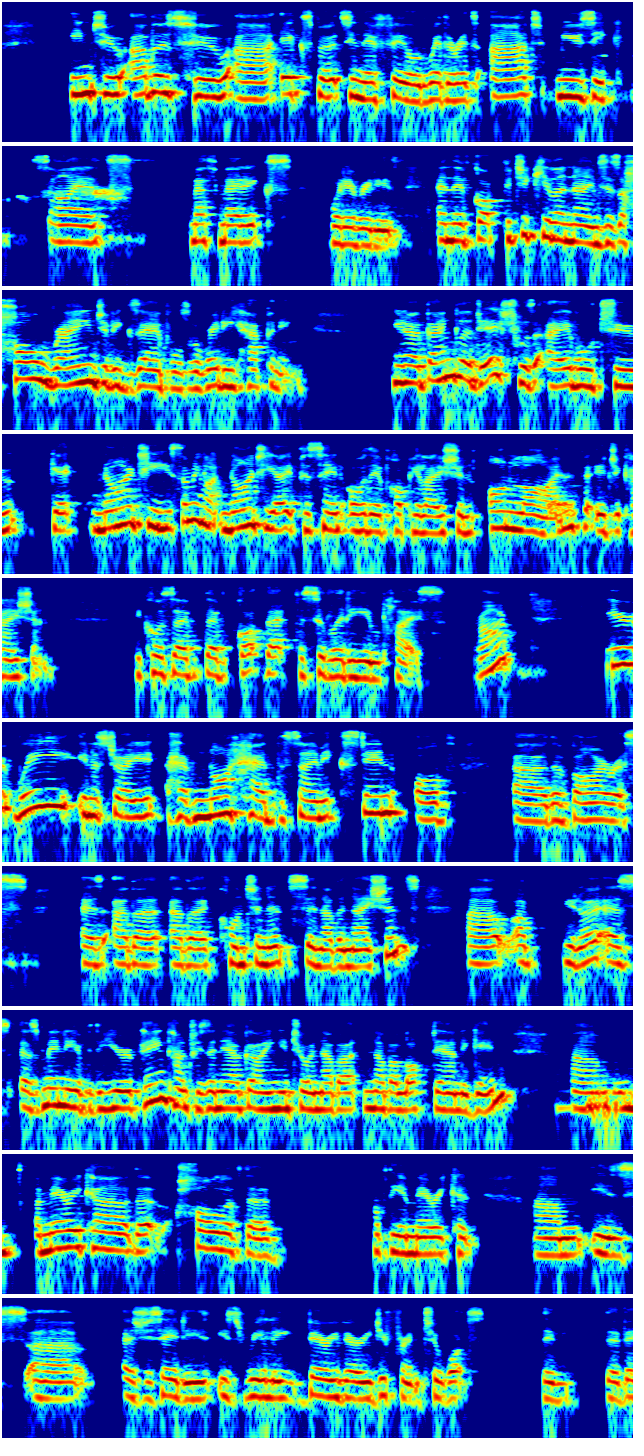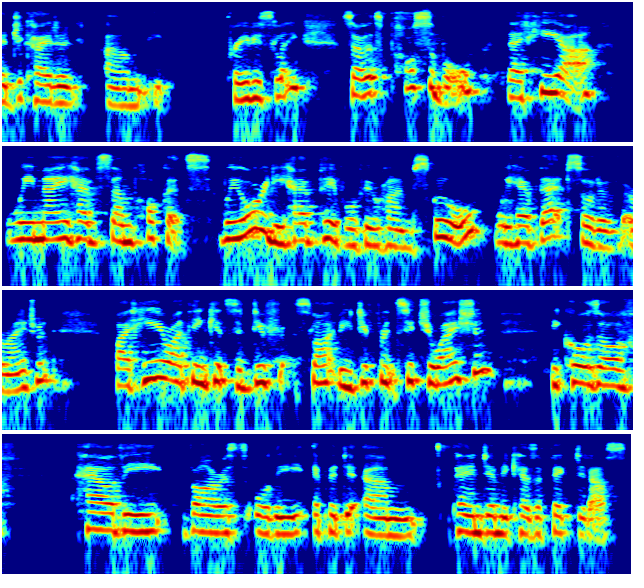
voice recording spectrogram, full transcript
into others who are experts in their field, whether it's art, music, science, mathematics, whatever it is. And they've got particular names. There's a whole range of examples already happening. You know, Bangladesh was able to get 90, something like 98% of their population online for education because they've, they've got that facility in place, right? Here, we in Australia have not had the same extent of uh, the virus as other, other continents and other nations. Uh, uh, you know, as, as many of the European countries are now going into another, another lockdown again. Um, America, the whole of the, of the American um, is uh, as you said, is, is really very, very different to what they've, they've educated um, previously. So it's possible that here we may have some pockets. We already have people who homeschool, we have that sort of arrangement. But here I think it's a different, slightly different situation because of how the virus or the um, pandemic has affected us.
